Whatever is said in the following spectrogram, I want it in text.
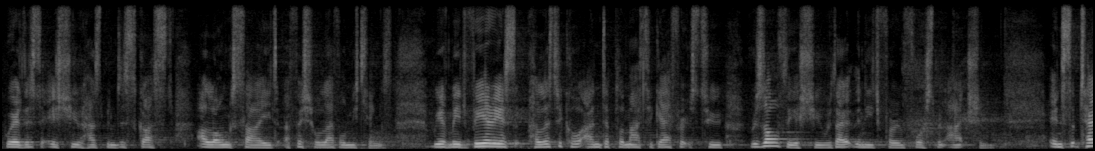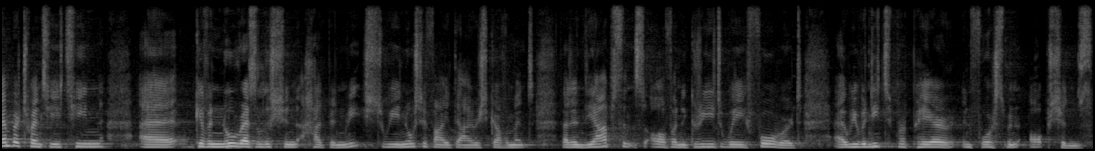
where this issue has been discussed alongside official level meetings. We have made various political and diplomatic efforts to resolve the issue without the need for enforcement action. In September 2018, uh, given no resolution had been reached, we notified the Irish Government that in the absence of an agreed way forward, uh, we would need to prepare enforcement options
